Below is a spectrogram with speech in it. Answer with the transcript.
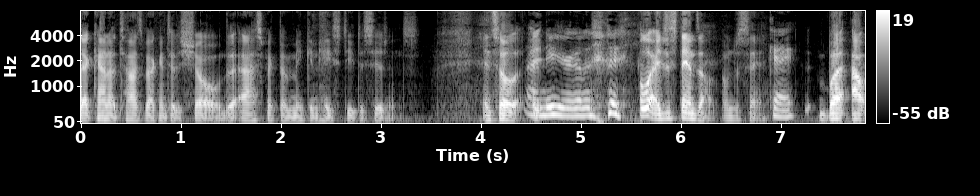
that kind of ties back into the show, the aspect of making hasty decisions. And so, I it, knew you were to do it. oh, it just stands out. I'm just saying. Okay. But I,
